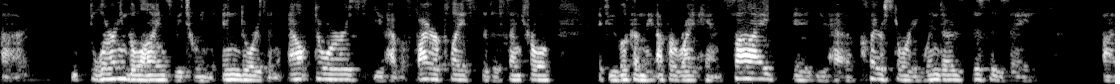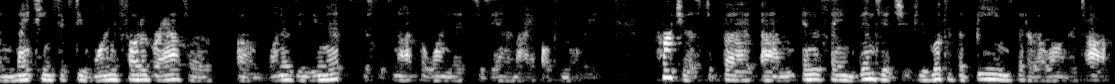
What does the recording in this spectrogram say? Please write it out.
uh, blurring the lines between indoors and outdoors. You have a fireplace that is central. If you look on the upper right hand side, it, you have clerestory windows. This is a a 1961 photograph of um, one of the units. This is not the one that Suzanne and I ultimately purchased, but um, in the same vintage, if you look at the beams that are along the top,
